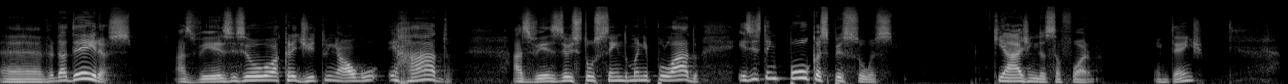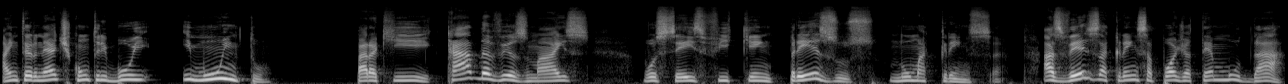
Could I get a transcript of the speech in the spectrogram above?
é, verdadeiras. Às vezes eu acredito em algo errado. Às vezes eu estou sendo manipulado. Existem poucas pessoas que agem dessa forma, entende? A internet contribui e muito para que cada vez mais vocês fiquem presos numa crença. Às vezes a crença pode até mudar,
